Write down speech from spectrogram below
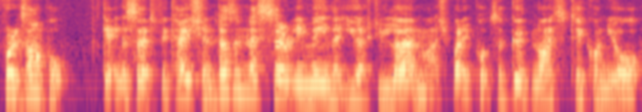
For example, getting a certification doesn't necessarily mean that you actually learn much, but it puts a good, nice tick on your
